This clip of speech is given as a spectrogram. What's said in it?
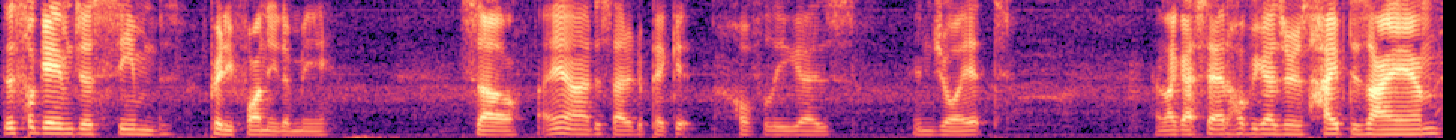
This whole game just seemed pretty funny to me. So yeah, I decided to pick it. Hopefully you guys enjoy it. And like I said, hope you guys are as hyped as I am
